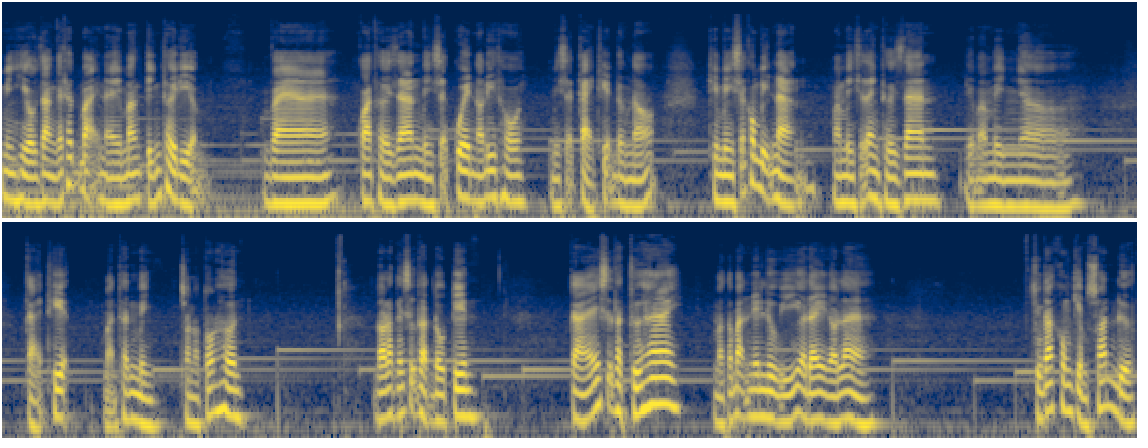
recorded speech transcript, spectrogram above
mình hiểu rằng cái thất bại này mang tính thời điểm và qua thời gian mình sẽ quên nó đi thôi mình sẽ cải thiện được nó thì mình sẽ không bị nản mà mình sẽ dành thời gian để mà mình uh, cải thiện bản thân mình cho nó tốt hơn. Đó là cái sự thật đầu tiên. Cái sự thật thứ hai mà các bạn nên lưu ý ở đây đó là chúng ta không kiểm soát được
